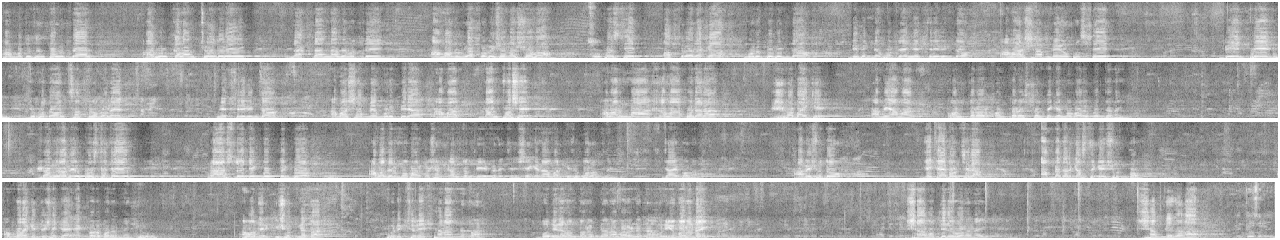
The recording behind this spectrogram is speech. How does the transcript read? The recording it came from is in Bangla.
আহমদ হোসেন তালুকদার, আবুল কালাম চৌধুরী, ডাক্তার নাজিমুদ্দিন, আমানুল্লাহ কমিশনার সহ উপস্থিত অত্র এলাকার মুরব্বীবৃন্দ, বিভিন্ন পর্যায়ের নেতৃবৃন্দ আমার সামনে উপস্থিত বিএনপির যুবদল ছাত্র দলের নেতৃবৃন্দ, আমার সামনে মুরব্বীরা আমার ডান পাশে আমার মা, খালা, বোনেরা, সবাইকে আমি আমার অন্তর অন্তরস্থল থেকে মোবারকবাদ জানাই। সংগ্রামী উপস্থিতি, রাজনৈতিক বক্তব্য আমাদের মোবারক হোসেন কাঞ্চন দিয়ে ফেলেছে, সেখানে আমার কিছু বলার নাই, যাই বলার। আমি শুধু যেটাই বলছিলাম, আপনাদের কাছ থেকে শুনব। আপনারা কিন্তু সেটা একবারও বলেন নাই কেউ। আমাদের কৃষক নেতা ফটিকছড়ি থানার নেতা বদিল আলম তালুকদার আমারও নেতা, উনিও বলে নাই, শাহাবুদ্দিনও বলে নাই। সামনে যারা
